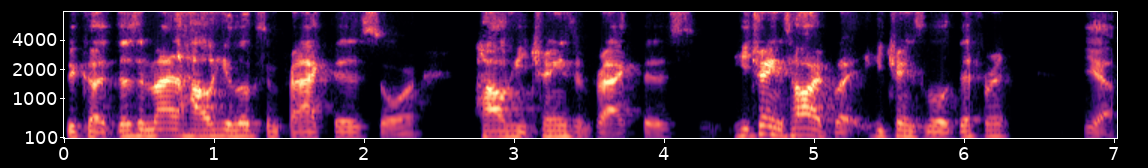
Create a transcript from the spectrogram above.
because it doesn't matter how he looks in practice or how he trains in practice. He trains hard, but he trains a little different. Yeah.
